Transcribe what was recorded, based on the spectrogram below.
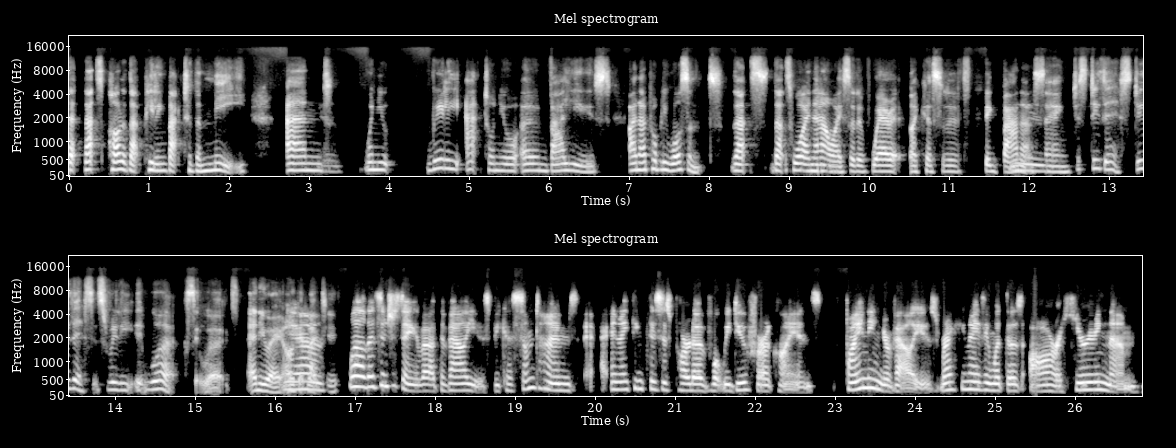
that that's part of that peeling back to the me, and yeah. when you really act on your own values and I probably wasn't. That's that's why now mm. I sort of wear it like a sort of big banner mm. saying, just do this, do this. It's really it works. It works. Anyway, I'll yeah. get back to you. Well, that's interesting about the values because sometimes and I think this is part of what we do for our clients, finding your values, recognizing what those are, hearing them,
